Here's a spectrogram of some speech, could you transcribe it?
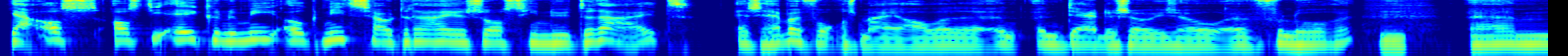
Ja, als, als die economie ook niet zou draaien zoals die nu draait, en ze hebben volgens mij al een, een, derde sowieso eh, verloren, Hm. ehm,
